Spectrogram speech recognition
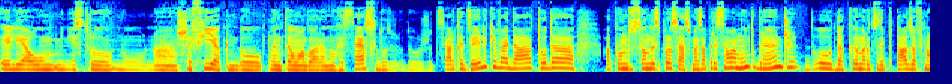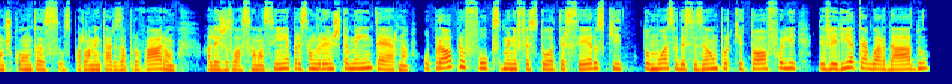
ele é o ministro no, na chefia do plantão agora no recesso do, do judiciário, quer dizer, ele que vai dar toda a condução desse processo. Mas a pressão é muito grande do, da Câmara dos Deputados, afinal de contas, os parlamentares aprovaram a legislação assim, e a pressão grande também interna. O próprio Fux manifestou a terceiros que tomou essa decisão porque Toffoli deveria ter aguardado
